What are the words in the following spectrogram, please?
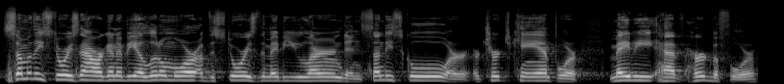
some of these stories now are going to be a little more of the stories that maybe you learned in Sunday school or, or church camp or maybe have heard before.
